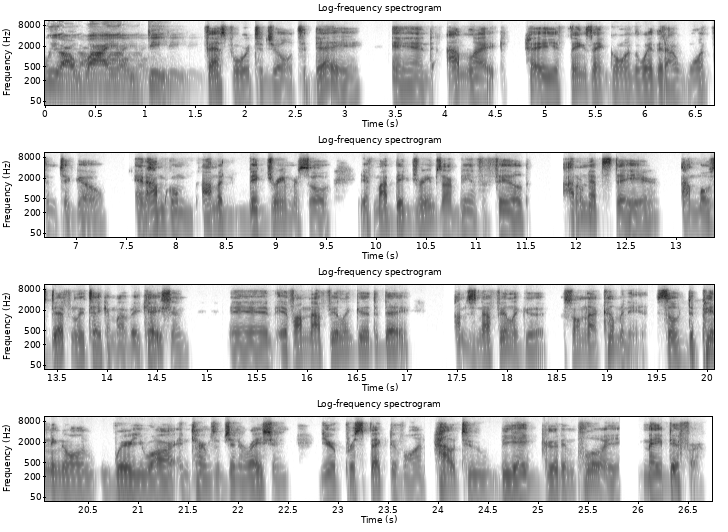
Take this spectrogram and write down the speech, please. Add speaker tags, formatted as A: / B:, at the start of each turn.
A: We are YOD.
B: Fast forward to Joel today, and I'm like, hey, if things ain't going the way that I want them to go, and I'm going, I'm a big dreamer. So if my big dreams aren't being fulfilled, I don't have to stay here. I'm most definitely taking my vacation. And if I'm not feeling good today, I'm just not feeling good. So I'm not coming in. So depending on where you are in terms of generation, your perspective on how to be a good employee may differ.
